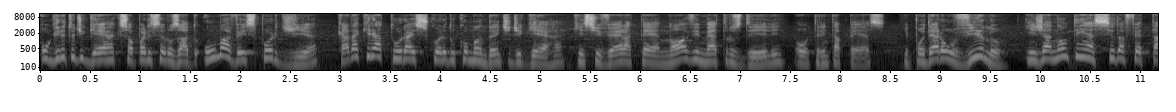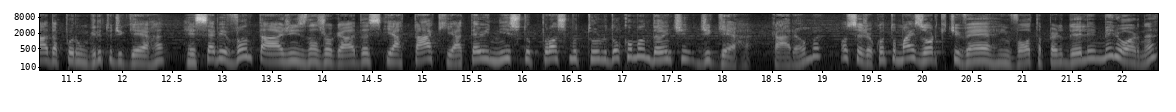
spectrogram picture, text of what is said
o grito de guerra que só pode ser usado uma vez por dia. Cada criatura à escolha do comandante de guerra que estiver até 9 metros dele, ou 30 pés, e puder ouvi-lo e já não tenha sido afetada por um grito de guerra, recebe vantagens nas jogadas e ataque até o início do próximo turno do comandante de guerra. Caramba! Ou seja, quanto mais orc tiver em volta perto dele, melhor, né?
